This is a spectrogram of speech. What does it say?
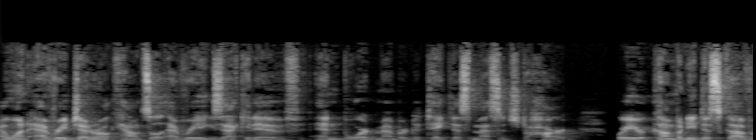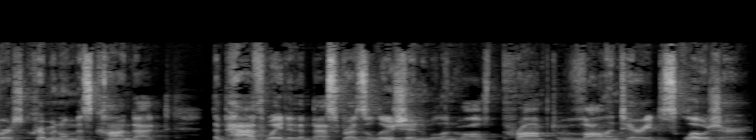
I want every general counsel, every executive, and board member to take this message to heart. Where your company discovers criminal misconduct, the pathway to the best resolution will involve prompt voluntary disclosure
